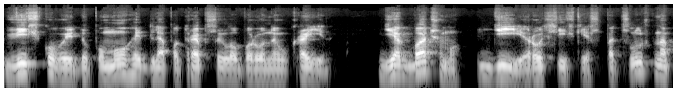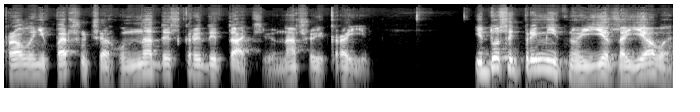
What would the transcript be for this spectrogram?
військової допомоги для потреб Сил оборони України. Як бачимо, дії російських спецслужб направлені в першу чергу на дискредитацію нашої країни. І досить примітною є заяви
